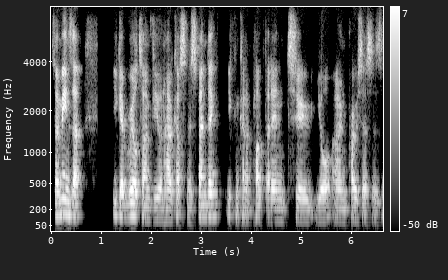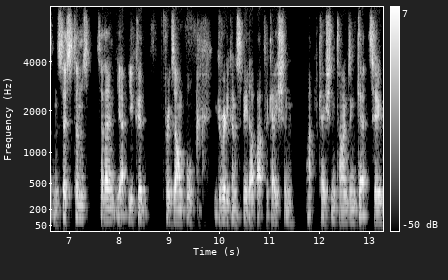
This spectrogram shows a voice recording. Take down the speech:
So it means that you get real-time view on how customers spending. You can kind of plug that into your own processes and systems. So then, yeah, you could, for example, you could really kind of speed up application application times and get to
